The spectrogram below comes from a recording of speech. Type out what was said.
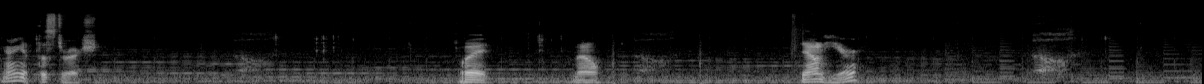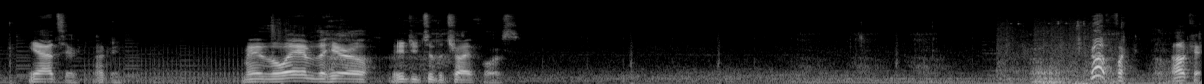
Can I get this direction? Wait. No. Down here? Yeah, it's here. Okay. May the way of the hero lead you to the Triforce. Oh, fuck. Okay.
